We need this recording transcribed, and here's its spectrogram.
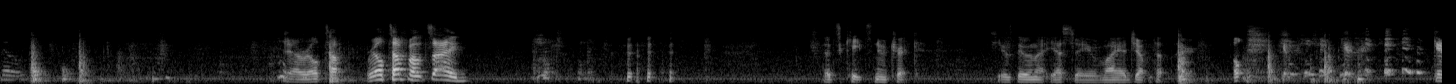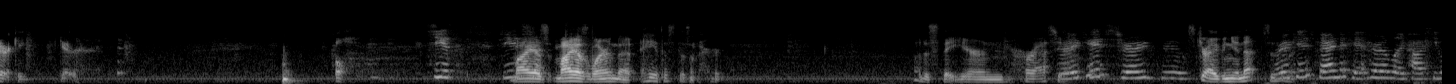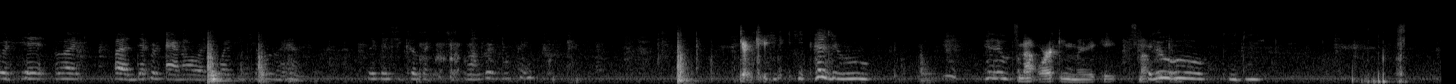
though. Yeah, real tough. Real tough outside. That's Kate's new trick. She was doing that yesterday when Maya jumped up there. Oh, get her, Kate. Get her. Oh, she is. She is Maya's Maya's learned that. Hey, this doesn't hurt. I'll just stay here and harass you. Mary Kate's trying to. It's driving you nuts, isn't Mary it? Trying to hit her like how she would hit like a different animal, like when she kills a man. Like when she kills like a chipmunk or something. Kate. Hello. Hello. It's not working, Mary Kate. It's not working. Hello, kitty.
